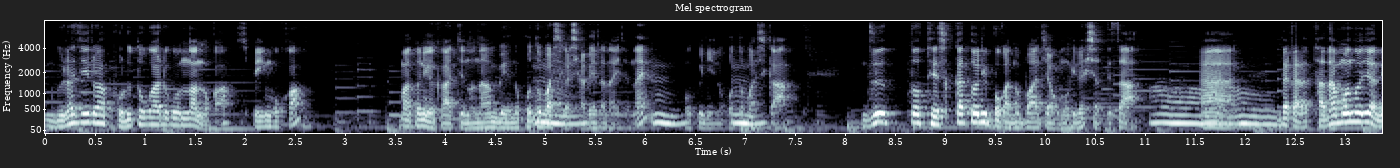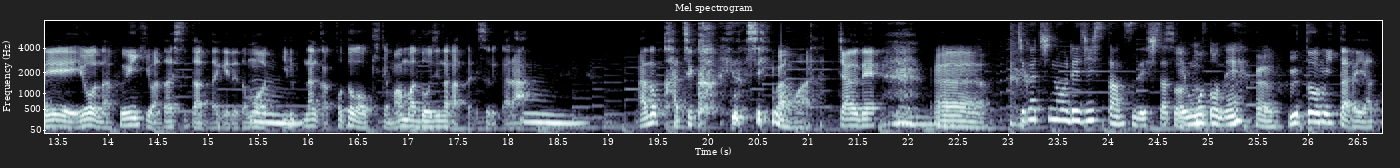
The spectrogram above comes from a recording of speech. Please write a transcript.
ブラジルはポルトガル語になるのか？スペイン語か？まあ、とにかくあっちの南米の言葉しか喋らないじゃない、うん。お国の言葉しか。ずっとテスカトリポカのばあちゃんを思い出しちゃってさ、あー。あだからただものじゃねえような雰囲気は出してたんだけれども、うん。なんかことが起きてもあんま動じなかったりするから、うんあの勝ち込みのシーンは笑っちゃうね。うん。ガチガチのレジスタンスでしたってそう元ねうんふと見たらやっ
